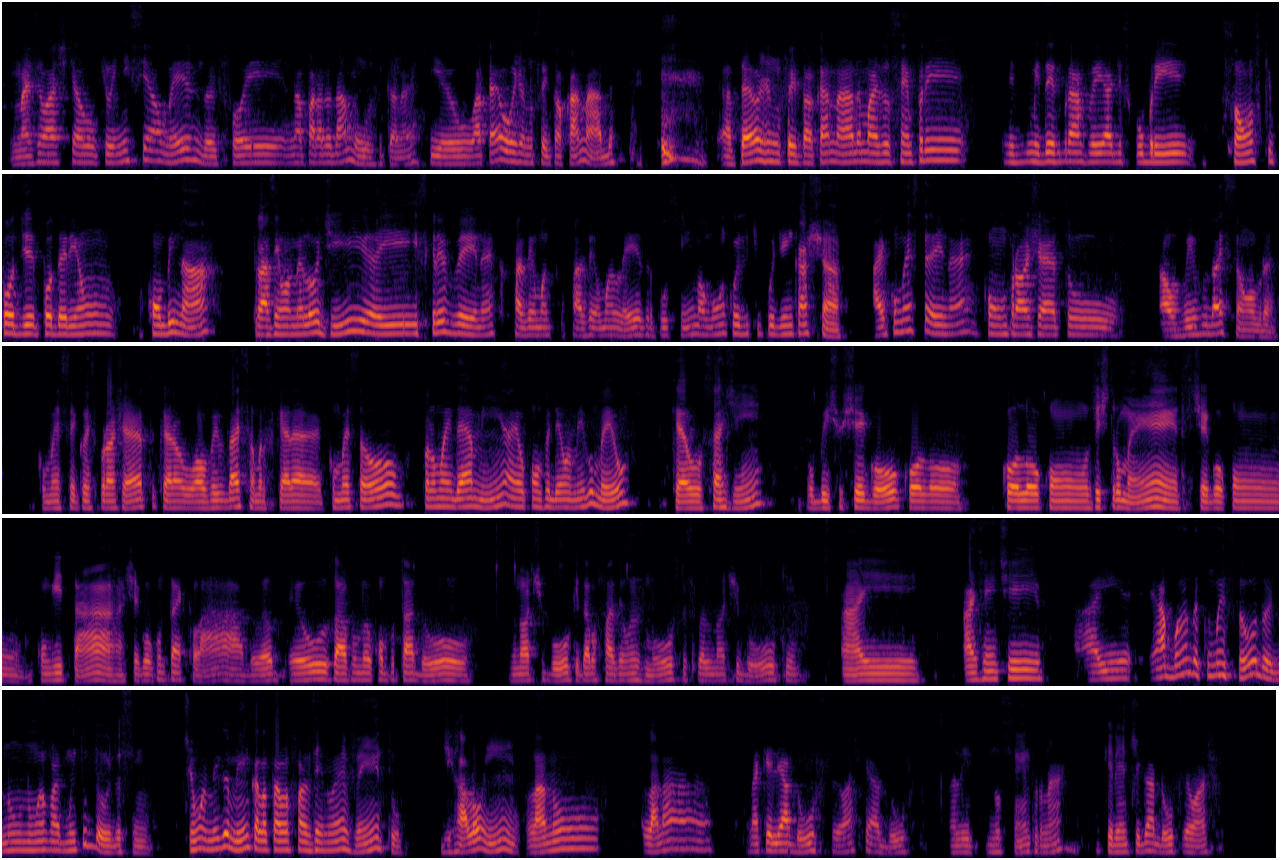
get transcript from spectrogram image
Mas eu acho que é o que o inicial mesmo doido, foi na parada da música, né? Que eu até hoje eu não sei tocar nada. até hoje eu não sei tocar nada, mas eu sempre me, me desbravei a descobrir sons que podia, poderiam combinar, trazer uma melodia e escrever, né? Fazer uma, fazer uma letra por cima, alguma coisa que podia encaixar. Aí comecei, né? Com um projeto ao vivo das sombras comecei com esse projeto, que era o Ao Vivo das Sombras, que era começou por uma ideia minha, aí eu convidei um amigo meu, que é o Serginho, o bicho chegou, colou, colou com os instrumentos, chegou com, com guitarra, chegou com teclado, eu, eu usava o meu computador, o notebook, dava pra fazer umas músicas pelo notebook, aí a gente, aí a banda começou doido, numa vibe muito doida, assim, tinha uma amiga minha que ela tava fazendo um evento de Halloween lá no lá na naquele Adolfo, eu acho que é Adolfo, ali no centro, né? Aquele antigo Adolfo, eu acho.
